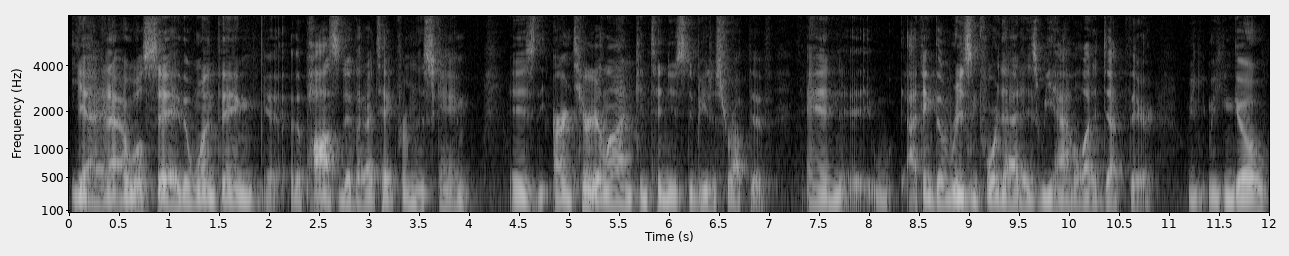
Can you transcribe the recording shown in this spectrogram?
Yeah, and I will say the one thing, the positive that I take from this game is the, our interior line continues to be disruptive. And I think the reason for that is we have a lot of depth there. We, we can go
